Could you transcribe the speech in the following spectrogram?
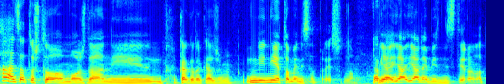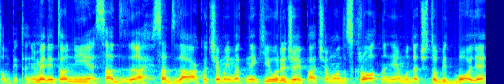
A, zato što možda ni, kako da kažem, ni- nije to meni sad presudno. Ja, ja, ja ne bi inzistirao na tom pitanju. Meni to nije sad, aj, sad da ako ćemo imati neki uređaj pa ćemo onda scrollat na njemu da će to biti bolje.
